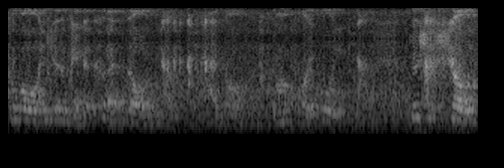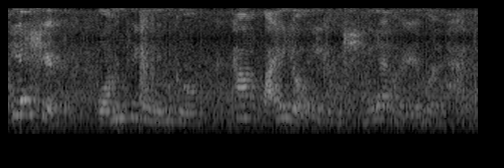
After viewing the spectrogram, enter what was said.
中国文学的每个特色，我们讲的太多，我们回顾一下，就是首先是我们这个民族，它怀有一种什么样的人文态度？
